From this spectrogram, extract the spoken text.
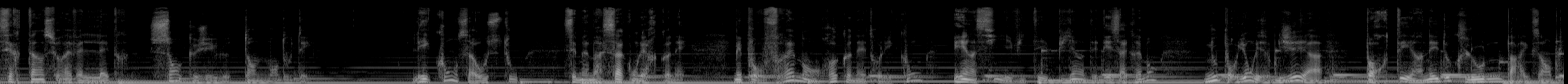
certains se révèlent l'être sans que j'ai eu le temps de m'en douter. Les cons, ça ose tout, c'est même à ça qu'on les reconnaît. Mais pour vraiment reconnaître les cons, et ainsi éviter bien des désagréments, nous pourrions les obliger à porter un nez de clown, par exemple.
